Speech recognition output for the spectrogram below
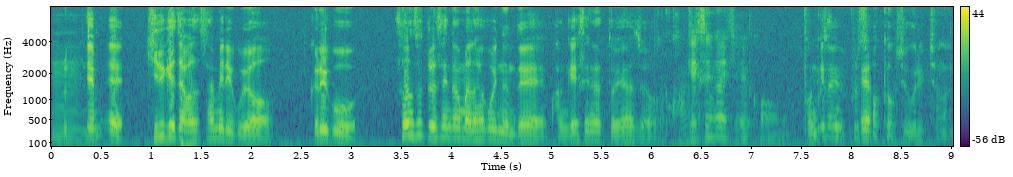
음. 음, 그렇기 때문에 길게 잡아서 3일이고요. 그리고 선수들 생각만 하고 있는데 관객 생각도 해야죠. 관객 생각이 제일 커. 관객 생각 수밖에 없지 우리 입장은.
